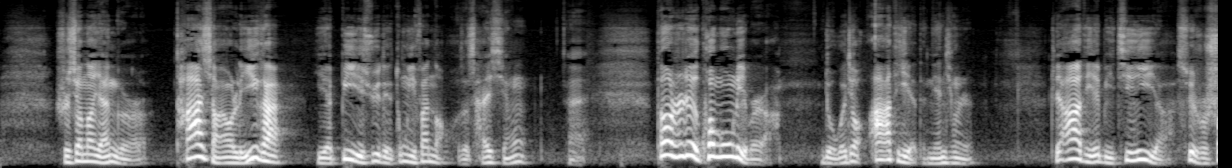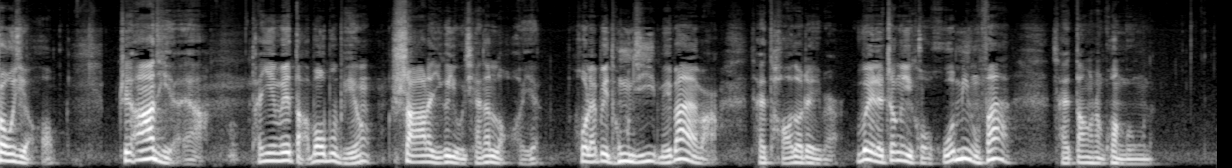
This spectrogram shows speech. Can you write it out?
是相当严格的。他想要离开，也必须得动一番脑子才行。哎，当时这个矿工里边啊，有个叫阿铁的年轻人。这阿铁比金义啊岁数稍小。这阿铁呀，他因为打抱不平，杀了一个有钱的老爷，后来被通缉，没办法，才逃到这边。为了挣一口活命饭，才当上矿工的。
